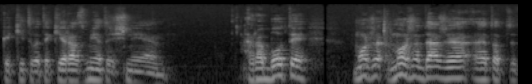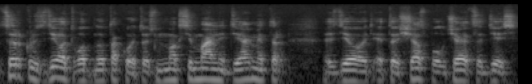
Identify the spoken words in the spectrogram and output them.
какие-то вот такие разметочные работы. Можно, можно даже этот циркуль сделать вот на такой, то есть максимальный диаметр сделать, это сейчас получается здесь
